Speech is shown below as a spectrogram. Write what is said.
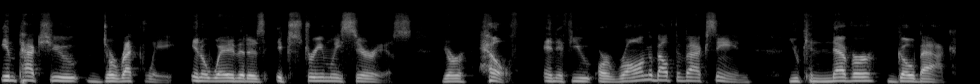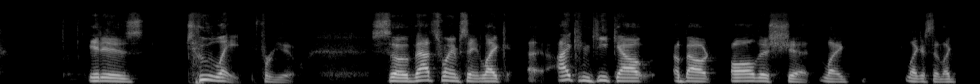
impacts you directly in a way that is extremely serious. Your health. And if you are wrong about the vaccine you can never go back. It is too late for you. So that's why I'm saying like I can geek out about all this shit like like I said like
